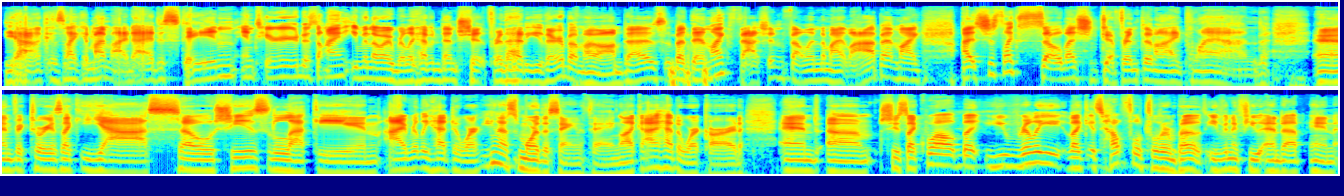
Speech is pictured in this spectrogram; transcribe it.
Yeah, because like in my mind, I had to stay in interior design, even though I really haven't done shit for that either. But my mom does. But then like fashion fell into my lap, and like it's just like so much different than I planned. And Victoria's like, yeah, so she's lucky. And I really had to work. You know, it's more the same thing. Like, I had to work hard. And um, she's like, well, but you really, like, it's helpful to learn both, even if you end up in,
